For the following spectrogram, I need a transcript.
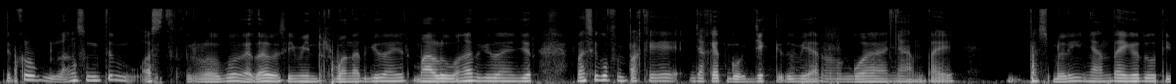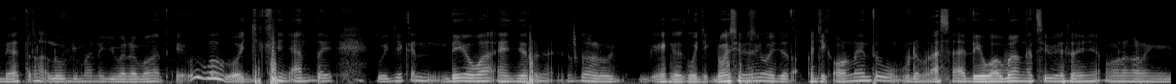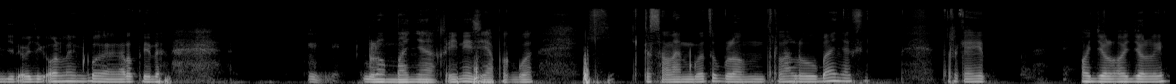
Tapi kalau beli langsung itu astagfirullah gue nggak tahu sih minder banget gitu anjir. Malu banget gitu anjir. Pasti gue pakai jaket gojek gitu biar gue nyantai pas beli nyantai gitu tidak terlalu gimana gimana banget. Kayak oh, gue gojek kayak nyantai. Gojek kan dewa anjir. Kalau eh gak gojek doang sih maksudnya ojek ojek online tuh udah merasa dewa banget sih biasanya. Orang-orang yang jadi ojek online gue gak ngerti dah. Belum banyak ini siapa gue kesalahan gue tuh belum terlalu banyak sih terkait ojol-ojol ya.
